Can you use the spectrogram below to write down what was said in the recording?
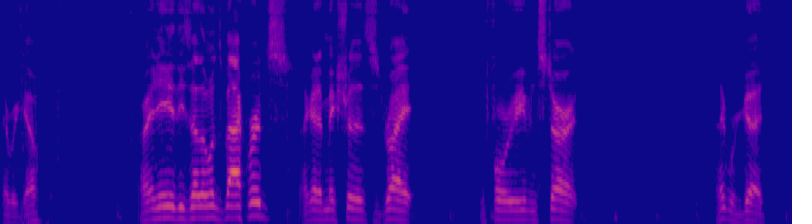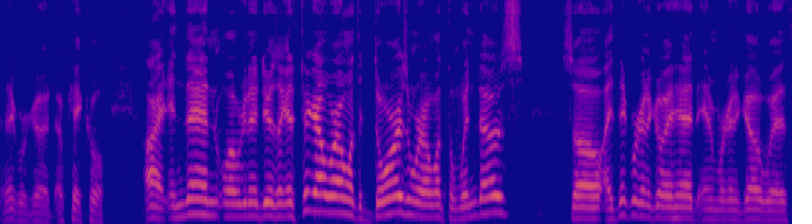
There we go. Are any of these other ones backwards? I got to make sure this is right before we even start. I think we're good. I think we're good. Okay, cool. All right, and then what we're to do is I got to figure out where I want the doors and where I want the windows. So I think we're to go ahead and we're to go with...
